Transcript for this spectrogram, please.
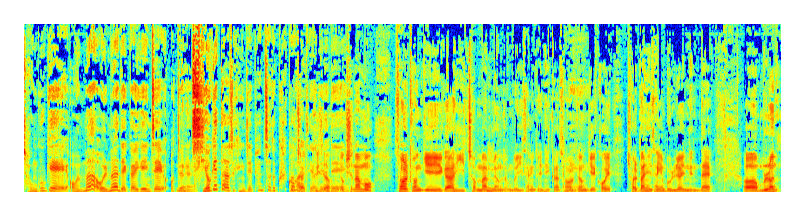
전국에 얼마 얼마나 될까 이게 이제 어떤 네. 지역에 따라서 굉장히 편차도 클것 그렇죠. 같아요. 크죠. 네. 역시나 뭐 서울 경기가 2천만 명 정도 이상이 되니까 서울 네. 경기에 거의 절반 이상이 몰려 있는데 어 물론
